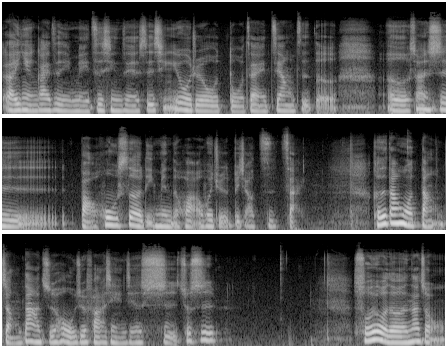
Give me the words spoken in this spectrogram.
来掩盖自己没自信这件事情，因为我觉得我躲在这样子的，呃，算是保护色里面的话，我会觉得比较自在。可是当我长长大之后，我就发现一件事，就是所有的那种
